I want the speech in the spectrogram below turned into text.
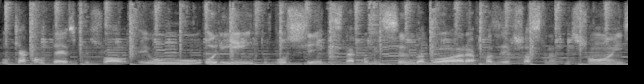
o que acontece, pessoal? Eu oriento você que está começando agora a fazer suas transmissões,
